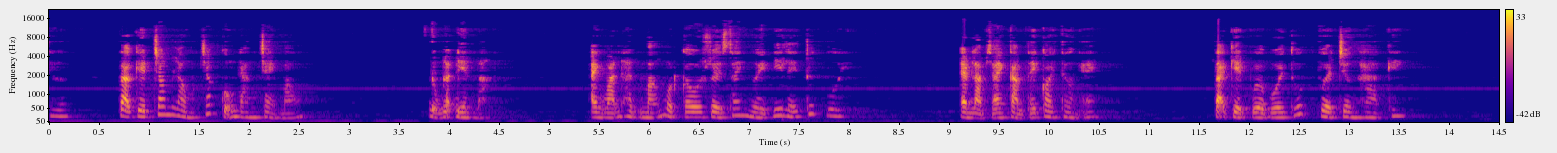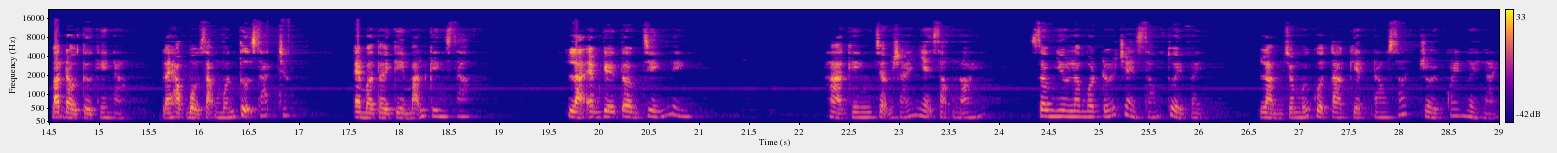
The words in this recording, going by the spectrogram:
thương. Tạ Kiệt trong lòng chắc cũng đang chảy máu. Đúng là điên mà. Anh oán hận mắng một câu rồi xoay người đi lấy thuốc vui. Em làm cho anh cảm thấy coi thường em. Tạ Kiệt vừa bôi thuốc vừa trừng Hà Kinh. Bắt đầu từ khi nào? Lại học bộ dạng muốn tự sát chứ? Em ở thời kỳ mãn kinh sao? Là em ghê tởm chính mình. Hà Kinh chậm rãi nhẹ giọng nói, giống như là một đứa trẻ 6 tuổi vậy, làm cho mũi của Tạ Kiệt đau xót rồi quay người lại.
